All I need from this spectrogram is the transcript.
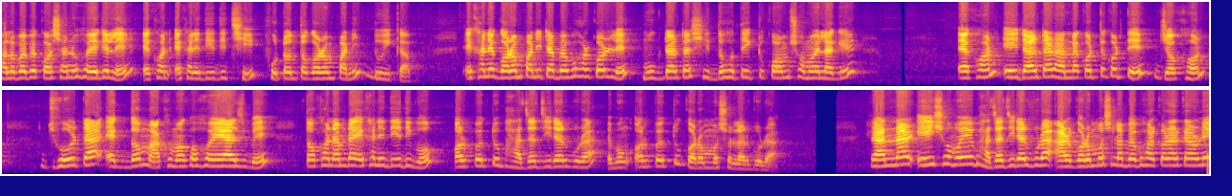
ভালোভাবে কষানো হয়ে গেলে এখন এখানে দিয়ে দিচ্ছি ফুটন্ত গরম পানি দুই কাপ। এখানে গরম পানিটা ব্যবহার করলে মুগ ডালটা সিদ্ধ হতে একটু কম সময় লাগে। এখন এই ডালটা রান্না করতে করতে যখন ঝোলটা একদম মাখো মাখো হয়ে আসবে, তখন আমরা এখানে দিয়ে দিব অল্প একটু ভাজা জিরার গুঁড়া এবং অল্প একটু গরম মশলার গুঁড়া। রান্নার এই সময়ে ভাজা জিরার গুঁড়া আর গরম মশলা ব্যবহার করার কারণে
